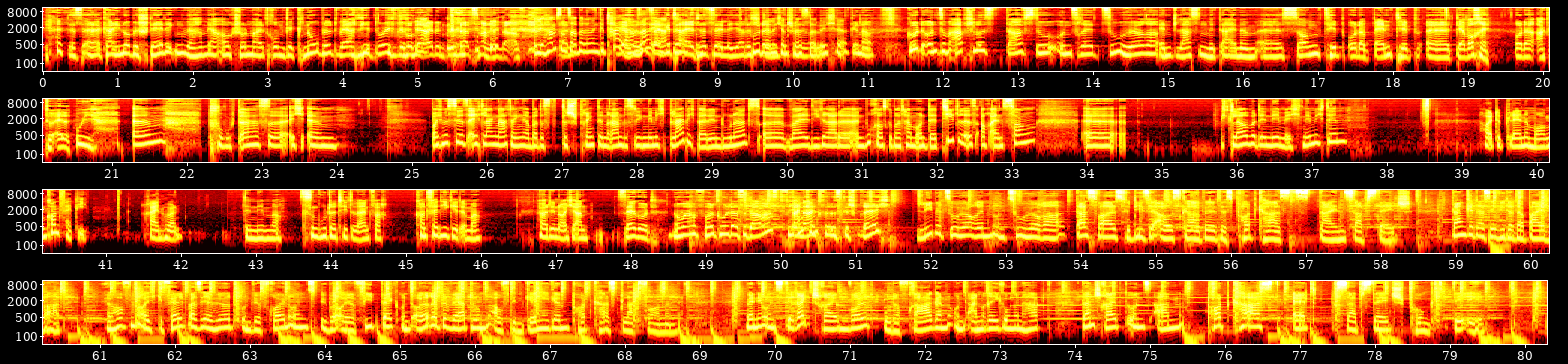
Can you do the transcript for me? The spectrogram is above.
das äh, kann ich nur bestätigen. Wir haben ja auch schon mal drum geknobelt, wer die Durchführung ja. bei den Donuts machen darf. Wir haben es uns also, aber dann geteilt. Wir haben es uns dann ja, geteilt, tatsächlich. Ja, das Bruderlich stimmt. und schwesterlich. Ja. Genau. Gut, und zum Abschluss darfst du unsere Zuhörer entlassen mit einem äh, Songtipp oder Bandtipp äh, der Woche oder aktuell. Ui, ähm, puh, da hast du, ich, ähm, Boah, ich müsste jetzt echt lang nachdenken, aber das, das sprengt den Rahmen. Deswegen nehme ich, bleibe ich bei den Donuts, äh, weil die gerade ein Buch rausgebracht haben und der Titel ist auch ein Song. Äh, ich glaube, den nehme ich. Nehme ich den? Heute Pläne, morgen Konfetti. Reinhören. Den nehmen wir. Das ist ein guter Titel einfach. Konfetti geht immer. Hört ihn euch an. Sehr gut. Noah, voll cool, dass du da warst. Vielen Danke. Dank für das Gespräch. Liebe Zuhörerinnen und Zuhörer, das war es für diese Ausgabe des Podcasts Dein Substage. Danke, dass ihr wieder dabei wart. Wir hoffen, euch gefällt, was ihr hört und wir freuen uns über euer Feedback und eure Bewertung auf den gängigen Podcast-Plattformen. Wenn ihr uns direkt schreiben wollt oder Fragen und Anregungen habt, dann schreibt uns an podcast@substage.de.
